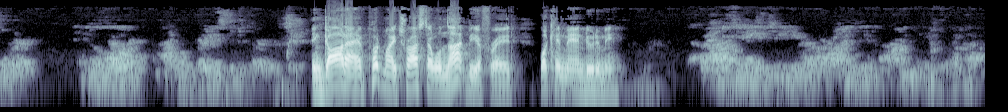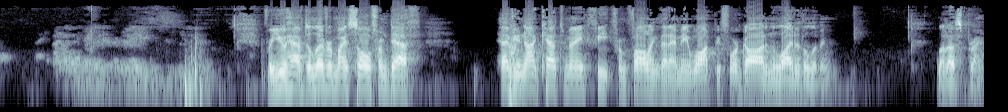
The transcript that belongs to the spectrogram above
Word. In God I have put my trust. I will not be afraid. What can man do to me? Rouse me to you or find me upon me, O God. I will give praise to you. For you have delivered my soul from death. Have you not kept my feet from falling that I may walk before God in the light of the living? Let us pray.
